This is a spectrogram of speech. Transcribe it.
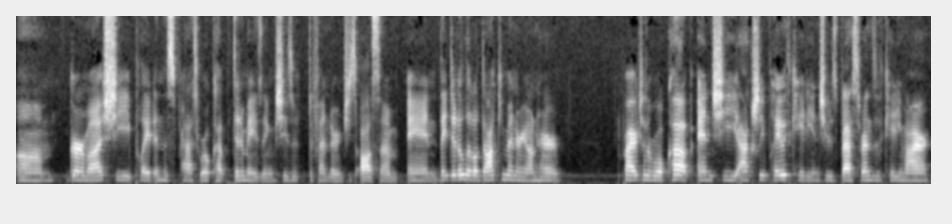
um, Girma, she played in this past World Cup, did amazing. She's a defender and she's awesome. And they did a little documentary on her prior to the World Cup, and she actually played with Katie, and she was best friends with Katie Meyer.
